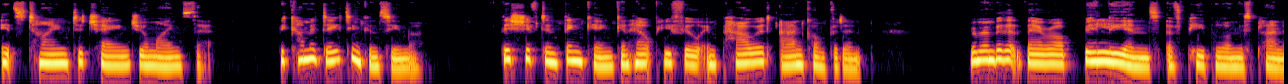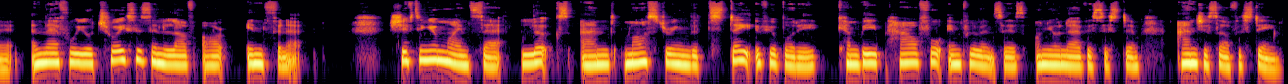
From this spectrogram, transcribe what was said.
it's time to change your mindset. Become a dating consumer. This shift in thinking can help you feel empowered and confident. Remember that there are billions of people on this planet, and therefore your choices in love are infinite. Shifting your mindset, looks, and mastering the state of your body can be powerful influences on your nervous system and your self esteem.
